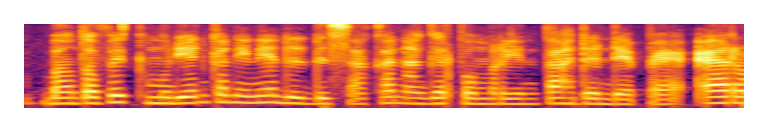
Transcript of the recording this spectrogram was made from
Bang Taufik, kemudian kan ini ada desakan agar pemerintah dan DPR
